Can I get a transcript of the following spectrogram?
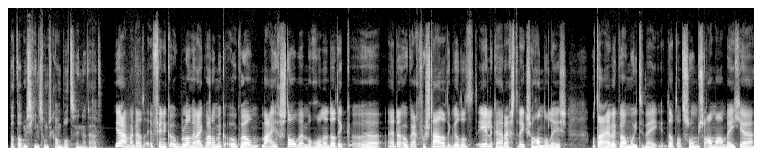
dat dat misschien soms kan botsen, inderdaad. Ja, maar dat vind ik ook belangrijk. Waarom ik ook wel mijn eigen stal ben begonnen. Dat ik uh, er ook echt voor sta dat ik wil dat het eerlijke en rechtstreekse handel is. Want daar heb ik wel moeite mee. Dat dat soms allemaal een beetje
